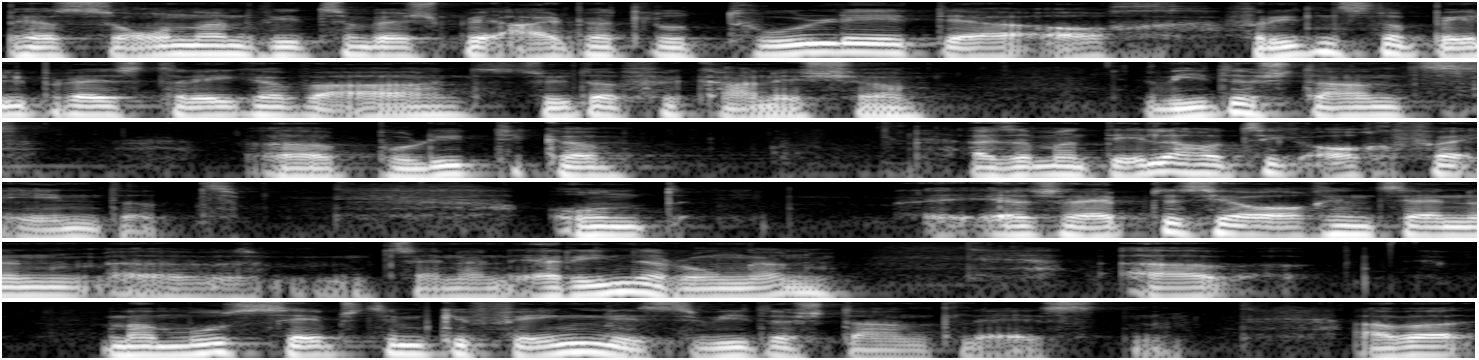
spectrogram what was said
Personen wie zum Beispiel Albert Luthuli, der auch Friedensnobelpreisträger war, südafrikanischer Widerstandspolitiker. Also Mandela hat sich auch verändert. Und er schreibt es ja auch in seinen, äh, in seinen Erinnerungen, äh, man muss selbst im Gefängnis Widerstand leisten. Aber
